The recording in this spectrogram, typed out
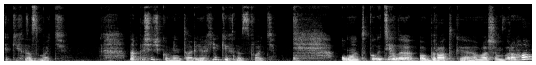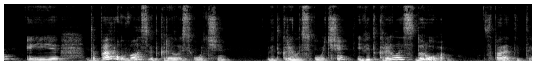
як їх назвати? Напишіть в коментарях, як їх назвати. От, полетіли обратки вашим ворогам, і тепер у вас відкрились очі. Відкрились очі і відкрилась дорога вперед іти.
